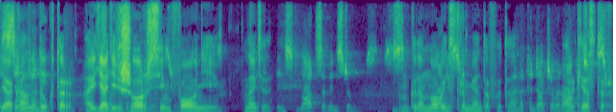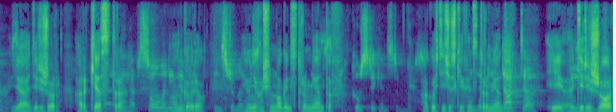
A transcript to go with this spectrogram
Я кондуктор, а я дирижер симфонии. Знаете, когда много инструментов, это оркестр. Я дирижер оркестра, он говорил. И у них очень много инструментов, акустических инструментов. И дирижер,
